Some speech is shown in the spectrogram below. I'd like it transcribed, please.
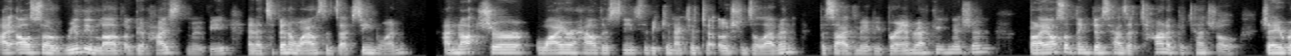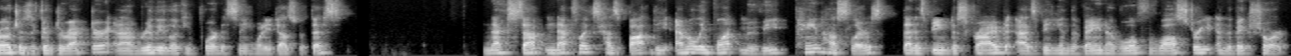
I also really love a good heist movie, and it's been a while since I've seen one. I'm not sure why or how this needs to be connected to Ocean's 11, besides maybe brand recognition, but I also think this has a ton of potential. Jay Roach is a good director, and I'm really looking forward to seeing what he does with this. Next up, Netflix has bought the Emily Blunt movie, Pain Hustlers, that is being described as being in the vein of Wolf of Wall Street and The Big Short.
